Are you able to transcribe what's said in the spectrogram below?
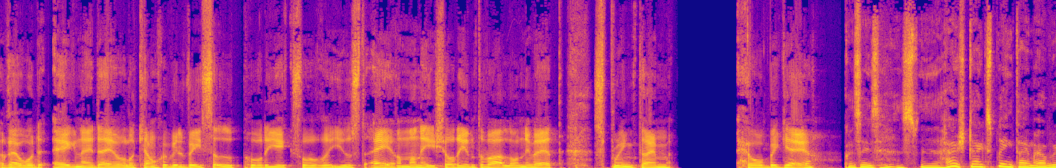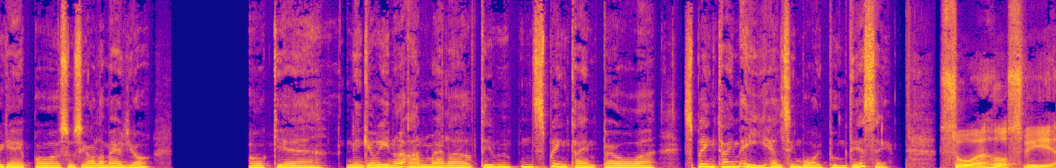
råd, egna idéer eller kanske vill visa upp hur det gick för just er när ni körde intervaller. Ni vet, Springtime HBG. Precis. Hashtag SpringtimeHBG på sociala medier. Och eh, ni går in och anmäler till Springtime på eh, springtimeihelsingborg.se. Så hörs vi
